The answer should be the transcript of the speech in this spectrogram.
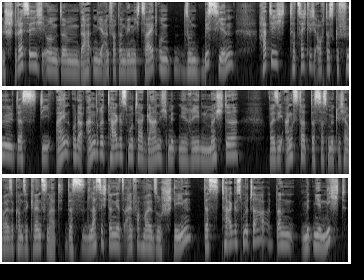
stressig und ähm, da hatten die einfach dann wenig Zeit. Und so ein bisschen hatte ich tatsächlich auch das Gefühl, dass die ein oder andere Tagesmutter gar nicht mit mir reden möchte, weil sie Angst hat, dass das möglicherweise Konsequenzen hat. Das lasse ich dann jetzt einfach mal so stehen, dass Tagesmütter dann mit mir nicht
